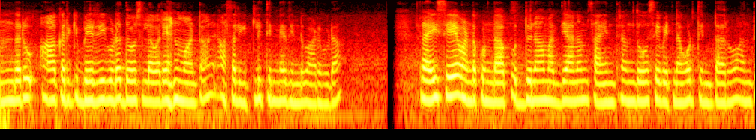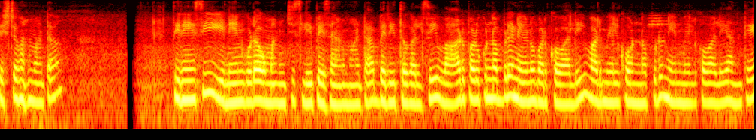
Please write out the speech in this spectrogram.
అందరూ ఆఖరికి బెర్రీ కూడా దోశ లవరే అనమాట అసలు ఇడ్లీ తినే తిండి వాడు కూడా. రైసే వండకుండా పొద్దున మధ్యాహ్నం సాయంత్రం దోశ పెట్టినా కూడా తింటారు. అంత ఇష్టం అనమాట తినేసి నేను కూడా ఒక మంచి స్లీప్ వేసాను అనమాట బెర్రీతో కలిసి వాడు పడుకున్నప్పుడే నేను పడుకోవాలి వాడు మేలుకో ఉన్నప్పుడు నేను మేలుకోవాలి అంతే.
